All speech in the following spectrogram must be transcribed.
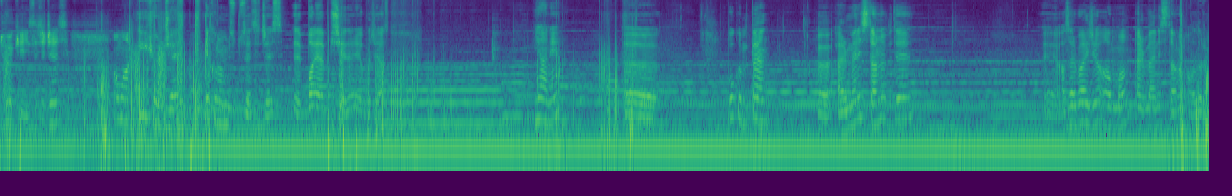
Türkiye'yi seçeceğiz. Ama ilk önce ekonomimizi düzelteceğiz. E, bayağı bir şeyler yapacağız. Yani e, bugün ben e, Ermenistan'ı bir de e, Azerbaycan'ı almam. Ermenistan'ı alırım.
